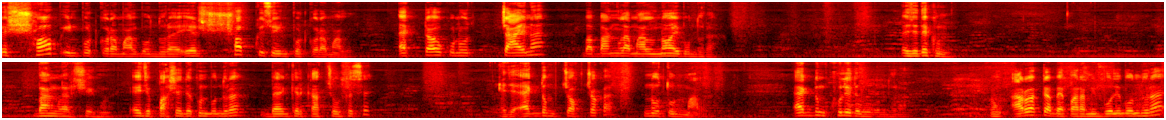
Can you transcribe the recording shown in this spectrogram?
এর সব ইনপুট করা মাল বন্ধুরা, এর সব কিছু ইনপুট করা মাল। একটাও কোনো চায়না বা বাংলা মাল নয় বন্ধুরা। এই যে দেখুন, বাংলার সিংহ। এই যে পাশে দেখুন বন্ধুরা, ব্যাংকের কাজ চলতেছে। এই যে একদম চকচকা নতুন মাল। একদম খুলে দেবো বন্ধুরা। এবং আরও একটা ব্যাপার আমি বলি বন্ধুরা,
